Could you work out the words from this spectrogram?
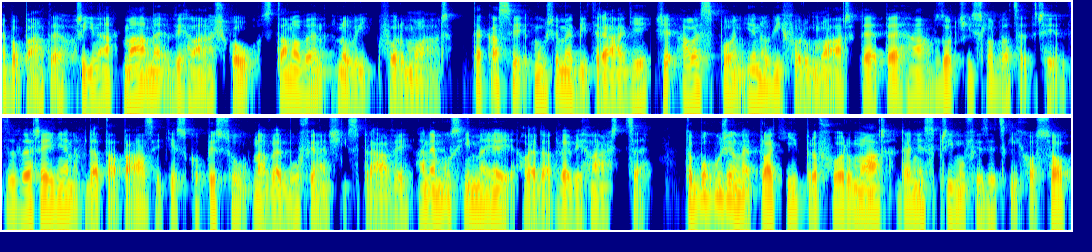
nebo 5. října máme vyhláškou stanoven nový formulář tak asi můžeme být rádi, že alespoň je nový formulář DPH vzor číslo 23 zveřejněn v databázi tiskopisu na webu finanční zprávy a nemusíme jej hledat ve vyhlášce. To bohužel neplatí pro formulář daně z příjmu fyzických osob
